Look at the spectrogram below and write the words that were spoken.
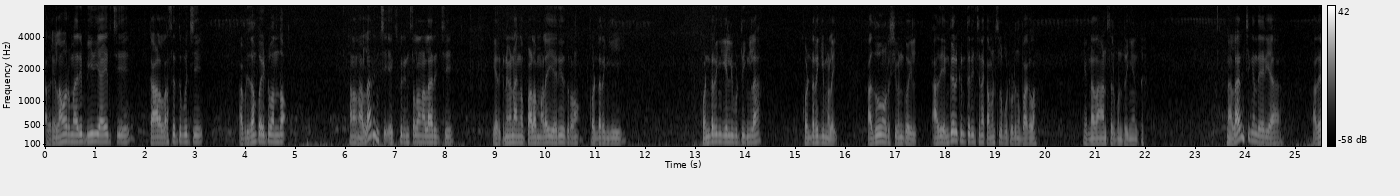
அதுலெல்லாம் ஒரு மாதிரி பீதி ஆயிடுச்சு காலெல்லாம் செத்து போச்சு. அப்படி தான் போயிட்டு வந்தோம். ஆனால் நல்லா இருந்துச்சு. எக்ஸ்பீரியன்ஸ் எல்லாம் நல்லா இருந்துச்சு. ஏற்கனவே நாங்கள் பல மலை ஏறி இருக்கிறோம். கொண்டரங்கி. கொண்டரங்கி கேள்விப்பட்டிருக்கீங்களா? கொண்டரங்கி மலை. அதுவும் ஒரு சிவன் கோயில். அது எங்கே இருக்குன்னு தெரிஞ்சுன்னா கமெண்ட்ஸில் போட்டு விடுங்க பார்க்கலாம். என்ன தான் ஆன்சர் பண்ணுறீங்கன்ட்டு நல்லா இருந்துச்சுங்க இந்த ஏரியா அதே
